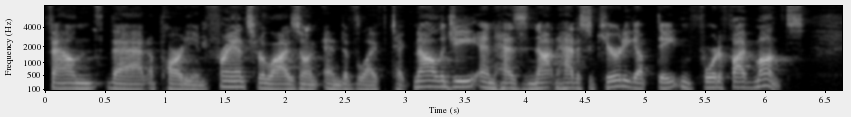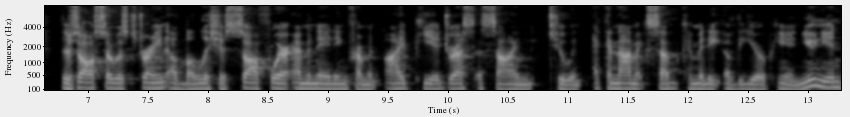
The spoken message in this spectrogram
found that a party in France relies on end of life technology and has not had a security update in four to five months. There's also a strain of malicious software emanating from an IP address assigned to an economic subcommittee of the European Union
